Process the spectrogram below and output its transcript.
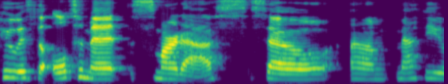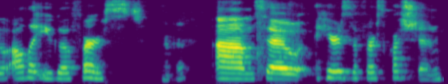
who is the ultimate smartass. So, um, Matthew, I'll let you go first. Okay. Um, so, here's the first question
